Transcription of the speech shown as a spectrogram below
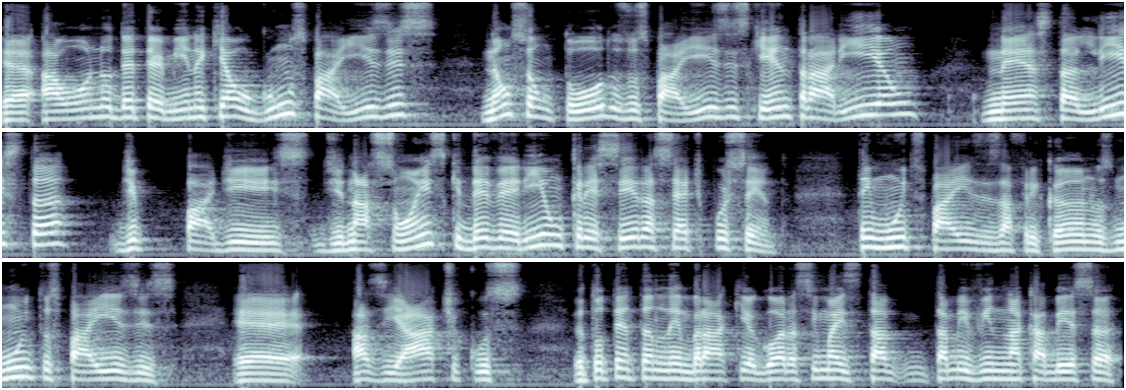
é, a ONU determina que alguns países, não são todos os países, que entrariam nesta lista de de, de nações que deveriam crescer a 7%. Tem muitos países africanos, muitos países é, asiáticos. Eu estou tentando lembrar aqui agora, assim, mas está tá me vindo na cabeça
